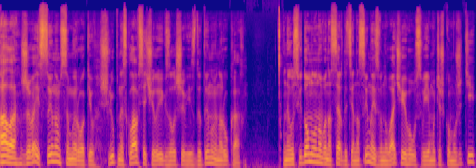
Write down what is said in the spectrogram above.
Алла живе із сином семи років. Шлюб не склався, чоловік залишив її з дитиною на руках. Неусвідомлено вона сердиться на сина і звинувачує його у своєму тяжкому житті,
